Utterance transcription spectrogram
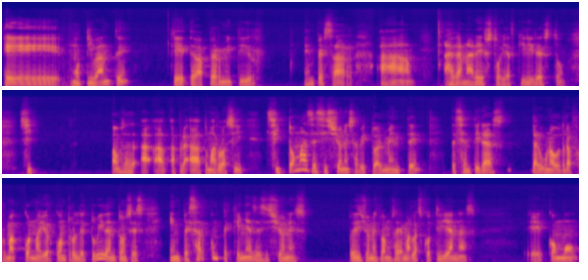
eh, motivante que te va a permitir empezar a, ganar esto y adquirir esto. Si, vamos a, tomarlo así, si tomas decisiones habitualmente, te sentirás de alguna u otra forma con mayor control de tu vida. Entonces, empezar con pequeñas decisiones, decisiones vamos a llamarlas cotidianas, eh, como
